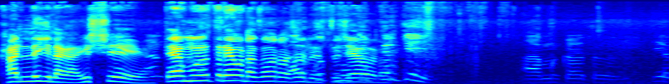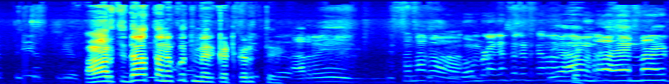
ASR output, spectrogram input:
खाल्लं गेला का इशे त्यामुळे तर एवढा गौरव झालोय तुझ्या एवढा. हा, मग काय तर. आरती दाताना कोथमीर कट करते अरे दिसत ना का? कोंबडा कसं कट करायला हा गरम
